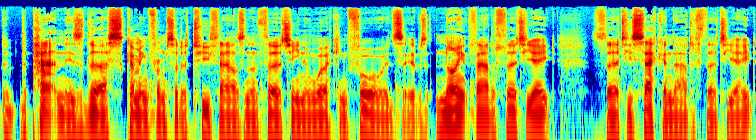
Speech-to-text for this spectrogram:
the, the pattern is thus coming from sort of 2013 and working forwards. It was ninth out of 38, 32nd out of 38,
